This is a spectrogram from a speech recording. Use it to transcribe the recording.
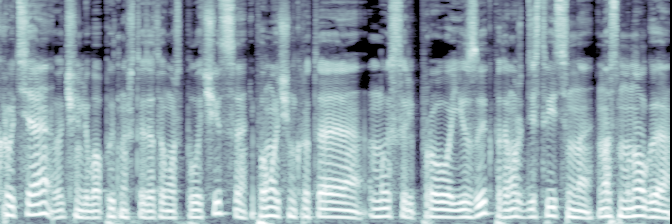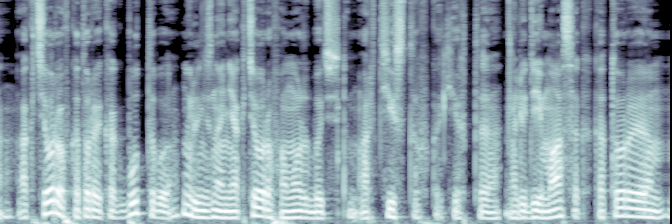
крутя, очень любопытно, что из этого может получиться. И, по-моему, очень крутая мысль про язык, потому что действительно у нас много актеров, которые как будто бы, ну или не знаю, не актеров, а может быть там артистов, каких-то людей масок, которые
